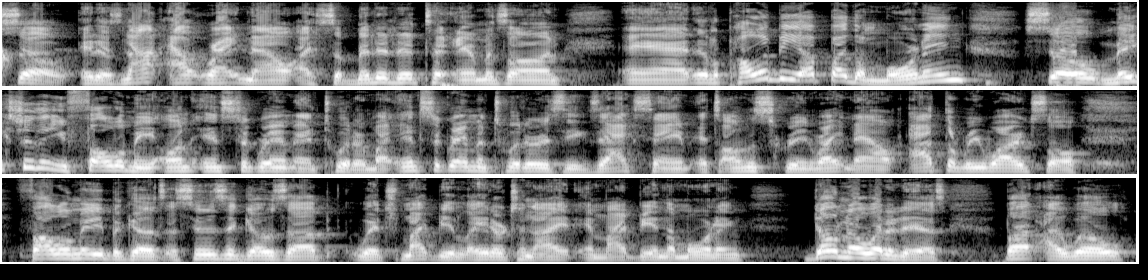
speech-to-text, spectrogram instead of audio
So it is not out right now. I submitted it to Amazon and it'll probably be up by the morning. So make sure that you follow me on Instagram and Twitter. My Instagram and Twitter is the exact same. It's on the screen right now at The Rewired Soul. Follow me because as soon as it goes up, which might be later tonight, it might be in the morning, don't know what it is, but I will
